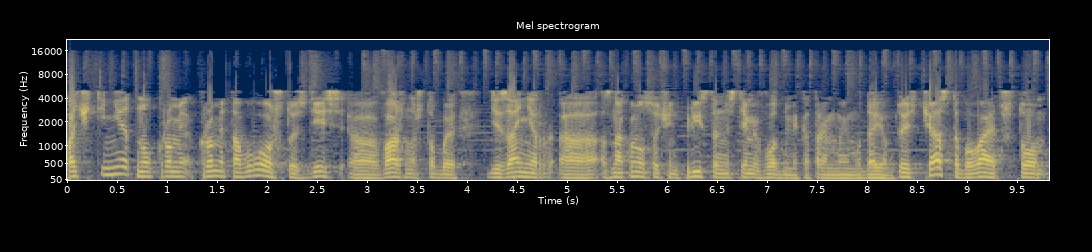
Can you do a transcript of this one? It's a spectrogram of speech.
Почти нет, но кроме, кроме того, что здесь э, важно, чтобы дизайнер э, ознакомился очень пристально с теми вводными, которые мы ему даем. То есть часто бывает, что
